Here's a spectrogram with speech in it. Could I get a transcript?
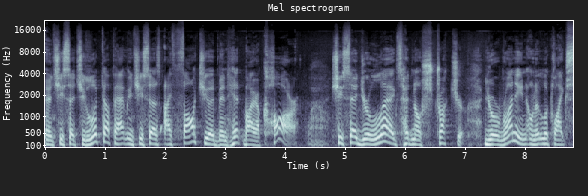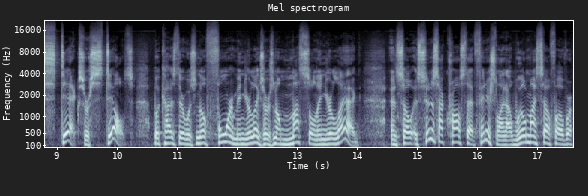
And she said, she looked up at me and she says, I thought you had been hit by a car. Wow. She said, Your legs had no structure. You were running on it looked like sticks or stilts because there was no form in your legs. There was no muscle in your leg. And so as soon as I crossed that finish line, I willed myself over.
